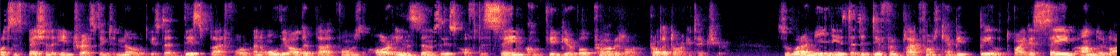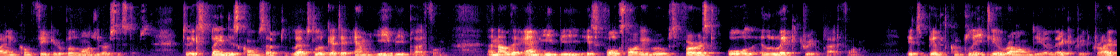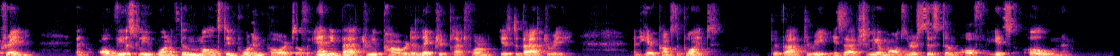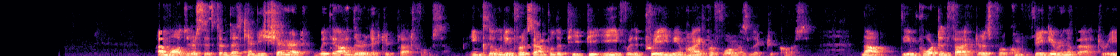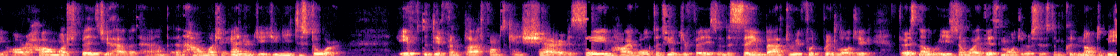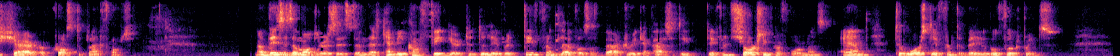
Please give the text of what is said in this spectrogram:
What's especially interesting to note is that this platform and all the other platforms are instances of the same configurable product, architecture. So what I mean is that the different platforms can be built by the same underlying configurable modular systems. To explain this concept, let's look at the MEB platform. And now the MEB is Volkswagen Group's first all-electric platform. It's built completely around the electric drivetrain, and obviously one of the most important parts of any battery-powered electric platform is the battery. And here comes the point. The battery is actually a modular system of its own. A modular system that can be shared with the other electric platforms, including, for example, the PPE for the premium high-performance electric cars. Now, the important factors for configuring a battery are how much space you have at hand and how much energy you need to store if the different platforms can share the same high voltage interface and the same battery footprint logic, there is no reason why this modular system could not be shared across the platforms. Now this is a modular system that can be configured to deliver different levels of battery capacity, different charging performance, and towards different available footprints.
